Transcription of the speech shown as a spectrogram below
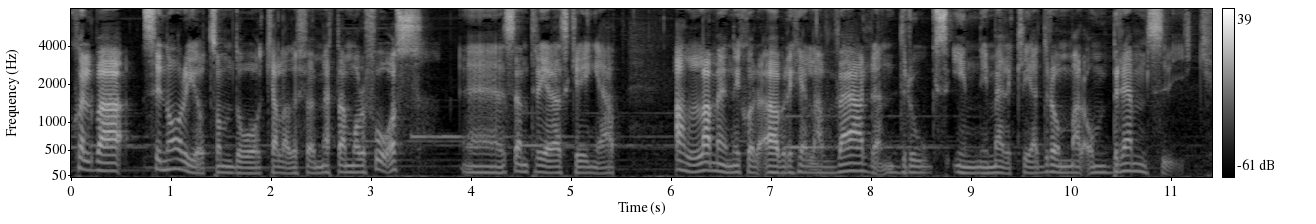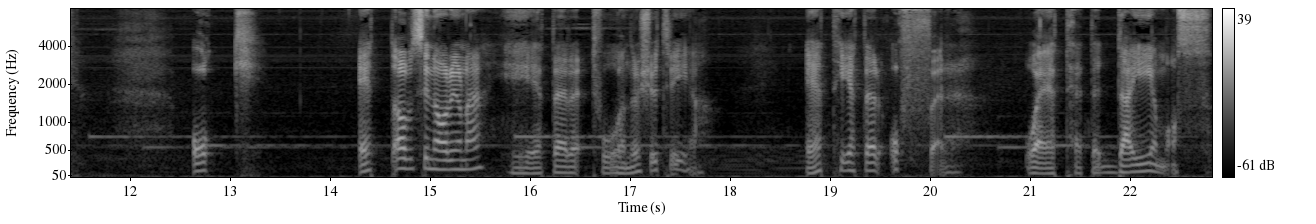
själva scenariot som då kallades för metamorfos eh, centreras kring att alla människor över hela världen drogs in i märkliga drömmar om Bremsvik. Och ett av scenarierna heter 223. Ett heter Offer och ett hette Daemos.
